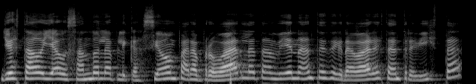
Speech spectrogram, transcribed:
Yo he estado ya usando la aplicación para probarla también antes de grabar esta entrevista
